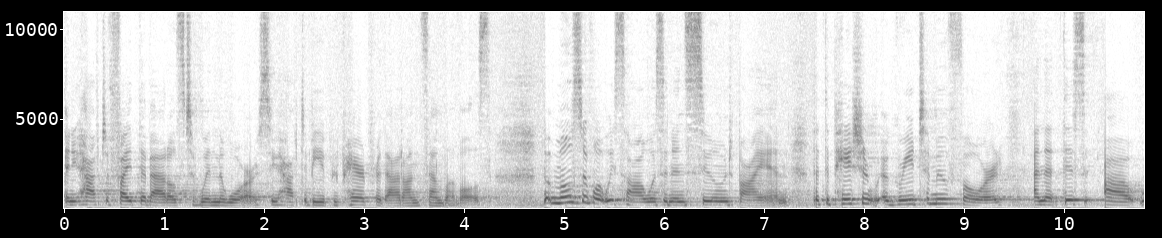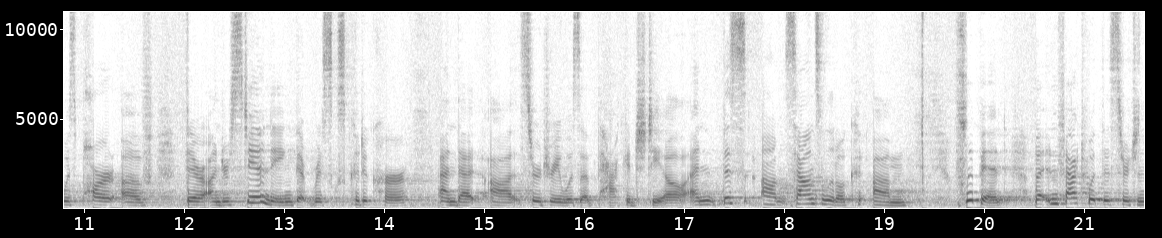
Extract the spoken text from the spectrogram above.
and you have to fight the battles to win the war, so you have to be prepared for that on some levels. But most of what we saw was an assumed buy-in, that the patient agreed to move forward and that this uh, was part of their understanding that risks could occur and that uh, surgery was a package deal. And this um, sounds a little um, flippant, but in fact what this surgeon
